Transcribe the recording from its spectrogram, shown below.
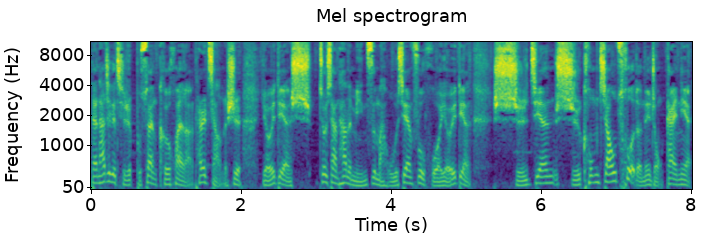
但它这个其实不算科幻了，它是讲的是有一点时，就像它的名字嘛，《无限复活》，有一点时间时空交错的那种概念。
